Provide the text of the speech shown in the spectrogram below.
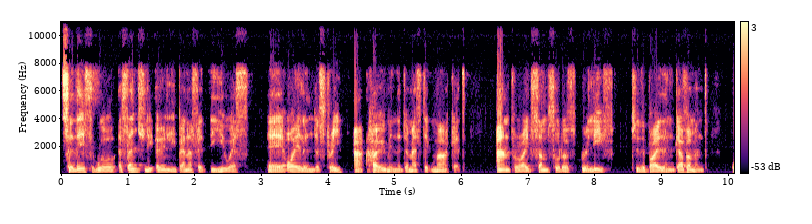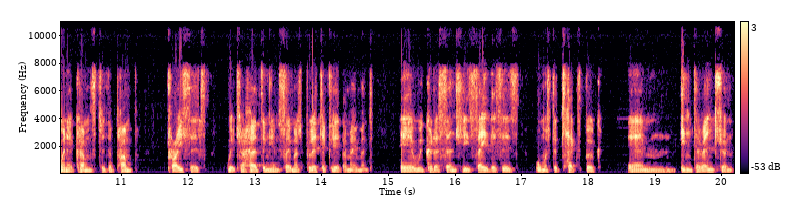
So this will essentially only benefit the US uh, oil industry at home in the domestic market and provide some sort of relief to the Biden government when it comes to the pump prices, which are hurting him so much politically at the moment. Uh, we could essentially say this is almost a textbook um, intervention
